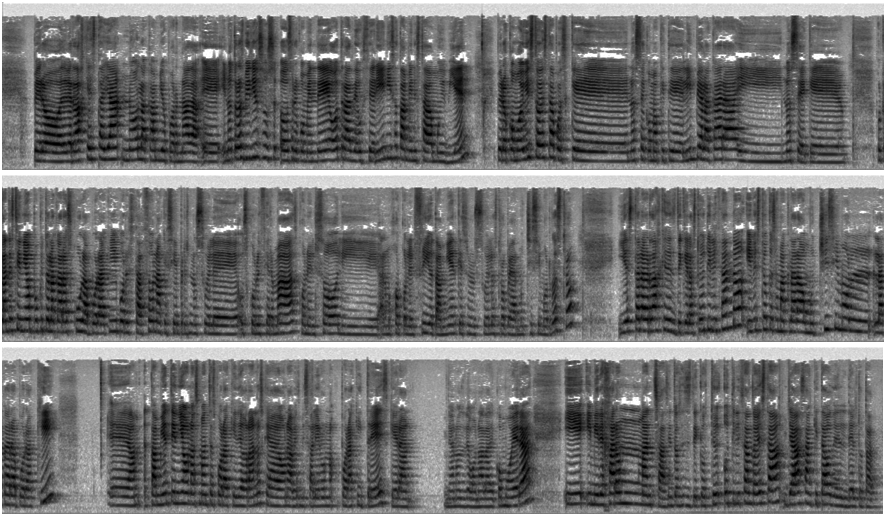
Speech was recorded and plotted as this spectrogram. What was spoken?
Pero de verdad que esta ya no la cambio por nada. Eh, en otros vídeos os, recomendé otra de Eucerin y esa también estaba muy bien. Pero como he visto esta, pues que, no sé, como que te limpia la cara y no sé, que... Porque antes tenía un poquito la cara oscura por aquí, por esta zona que siempre nos suele oscurecer más con el sol y a lo mejor con el frío también, que se nos suele estropear muchísimo el rostro. Y esta la verdad es que desde que la estoy utilizando he visto que se me ha aclarado muchísimo la cara por aquí. Eh, también tenía unas manchas por aquí de granos, que una vez me salieron por aquí tres, que eran, ya no digo nada de cómo eran, y, me dejaron manchas. Entonces, desde que estoy utilizando esta, ya se han quitado del, del total.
